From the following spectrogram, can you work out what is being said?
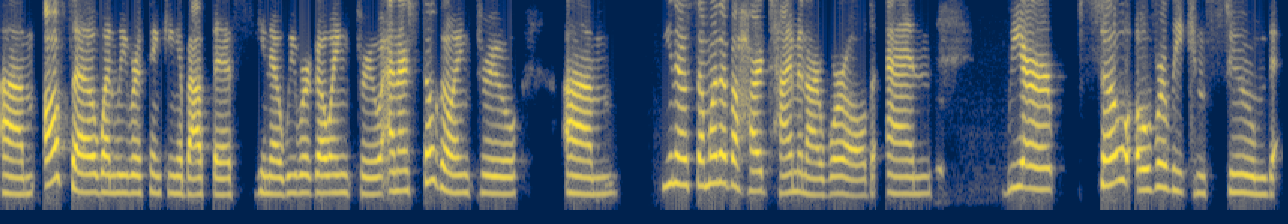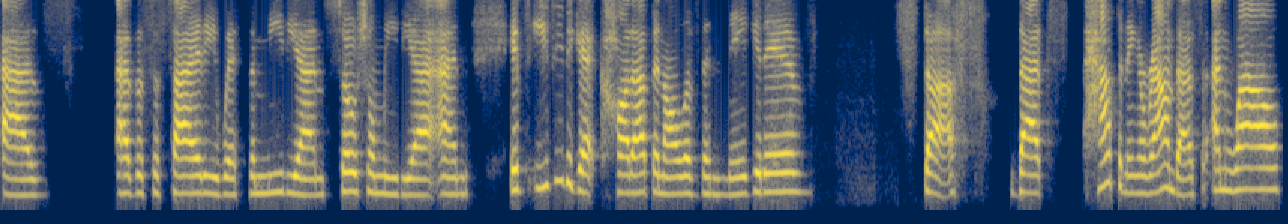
um, also, when we were thinking about this, you know, we were going through and are still going through, um, you know, somewhat of a hard time in our world. And we are so overly consumed as as a society with the media and social media. And it's easy to get caught up in all of the negative stuff that's happening around us. And while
